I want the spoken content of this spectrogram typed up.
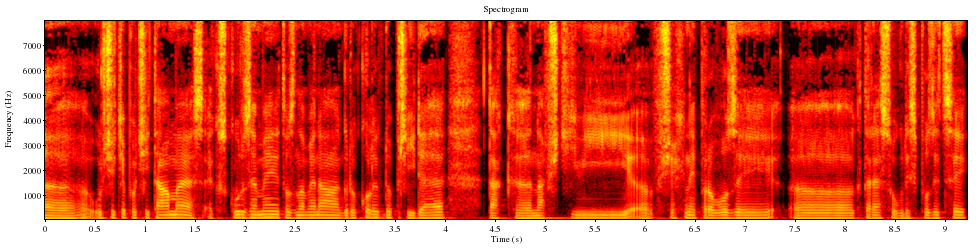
Eh, určitě počítáme s exkurzemi, to znamená, kdokoliv, kdo přijde, tak navštíví eh, všechny provozy, eh, které jsou k dispozici.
